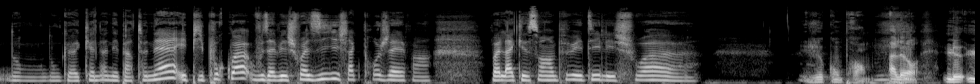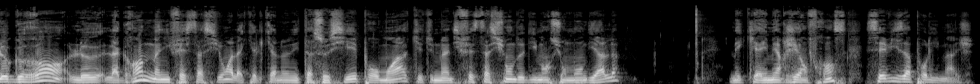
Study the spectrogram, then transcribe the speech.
dont donc euh, Canon est partenaire, et puis pourquoi vous avez choisi chaque projet. Enfin, voilà, quels sont un peu été les choix. Je comprends. Alors, le, le grand, le, la grande manifestation à laquelle Canon est associé, pour moi, qui est une manifestation de dimension mondiale, mais qui a émergé en France, c'est Visa pour l'image.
